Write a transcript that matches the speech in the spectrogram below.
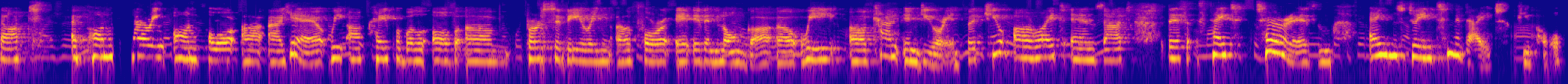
that upon carrying on for uh, a year, we are capable of um, persevering uh, for a, even longer. Uh, we uh, can endure it. But you are right in that this state terrorism aims to intimidate people.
